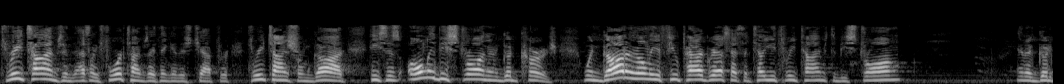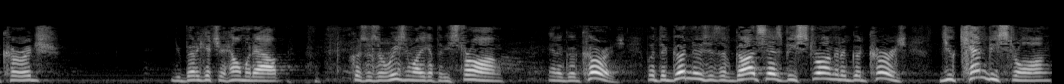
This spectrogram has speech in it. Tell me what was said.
Three times, and actually four times, I think, in this chapter, three times from God, he says, only be strong and good courage. When God, in only a few paragraphs, has to tell you three times to be strong and of good courage, you better get your helmet out because there's a reason why you have to be strong and of good courage. But the good news is if God says be strong and of good courage, you can be strong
